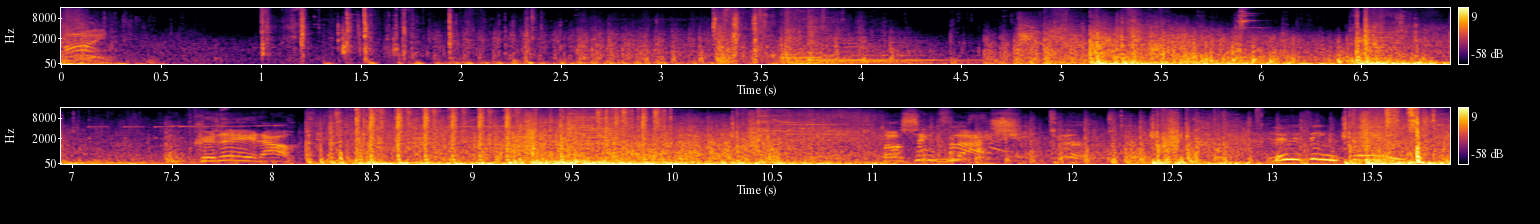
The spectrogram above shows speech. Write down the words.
Mine. Grenade out. Tossing flash. Losing B.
